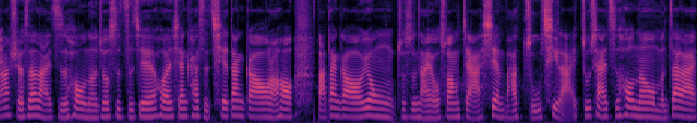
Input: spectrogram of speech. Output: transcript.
那学生来之后呢，就是直接会先开始切蛋糕，然后把蛋糕用就是奶油霜夹馅把它煮起来。煮起来之后呢，我们再来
